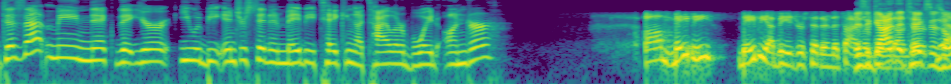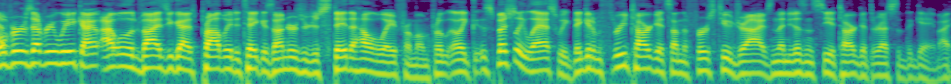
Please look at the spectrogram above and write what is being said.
Does that mean, Nick, that you're you would be interested in maybe taking a Tyler Boyd under? Um, maybe, maybe I'd be interested in a Tyler As a guy Boyd that under. takes his Yeah. overs every week, I, I will advise you guys probably to take his unders or just stay the hell away from him. For like, especially last week, they get him three targets on the first two drives, and then he doesn't see a target the rest of the game. I,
